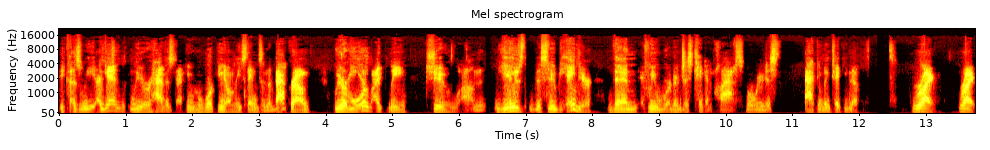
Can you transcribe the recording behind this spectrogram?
because we, again, we were habit stacking, we were working on these things in the background, we were more likely to um, use this new behavior than if we were to just take a class where we were just actively taking notes. Right, right.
